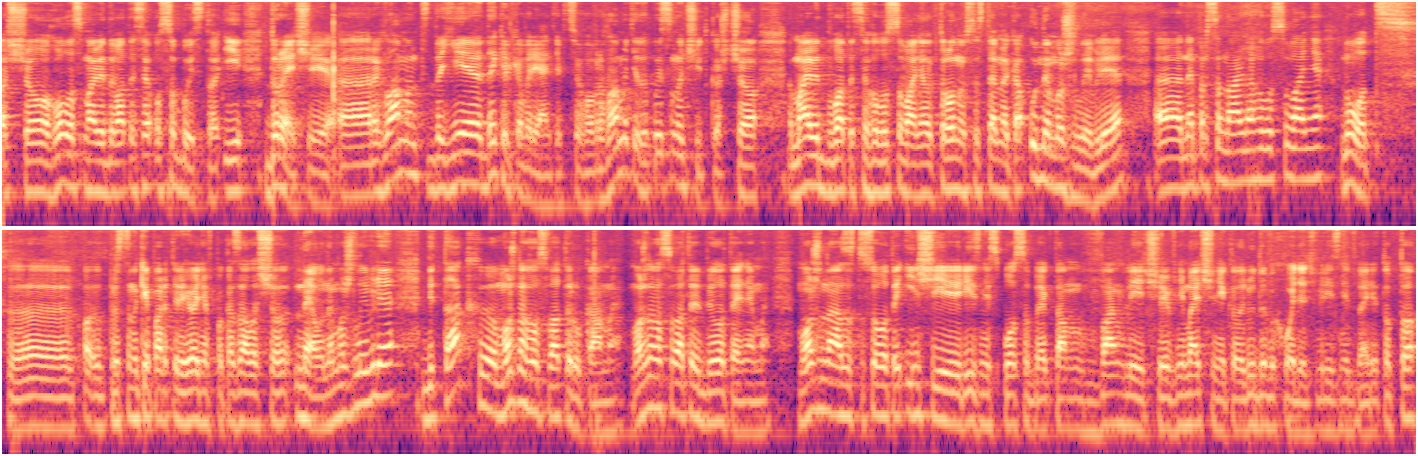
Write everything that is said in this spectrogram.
е, що голос має віддаватися особисто. І, до речі, е, регламент дає декілька варіантів цього. В регламенті записано чітко, що має відбуватися голосування електронною системою, яка унеможливлює е, неперсональне голосування. Ну от е, представники партії регіонів показали, що не унеможливлює. Відтак можна голосувати руками, можна голосувати бюлетенями, можна застосовувати інші різні способи, як там в Англії чи в Німеччині, коли люди виходять в різні двері. Тобто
